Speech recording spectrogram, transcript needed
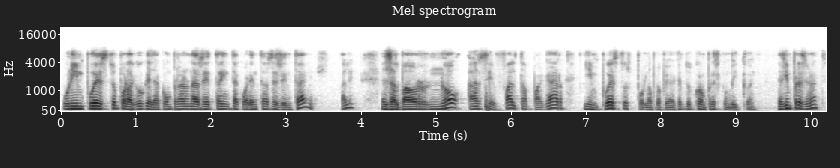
un impuesto por algo que ya compraron hace 30, 40, 60 años. ¿vale? El Salvador no hace falta pagar impuestos por la propiedad que tú compres con Bitcoin. Es impresionante.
